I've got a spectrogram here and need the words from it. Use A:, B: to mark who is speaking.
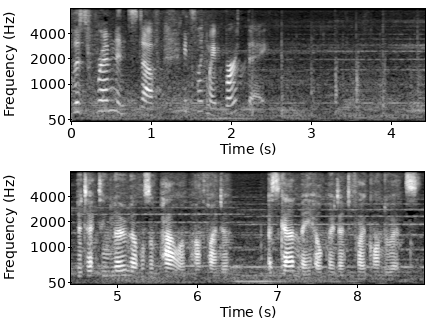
A: all this remnant stuff. It's like my birthday.
B: Detecting low levels of power, Pathfinder. A scan may help identify conduits.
